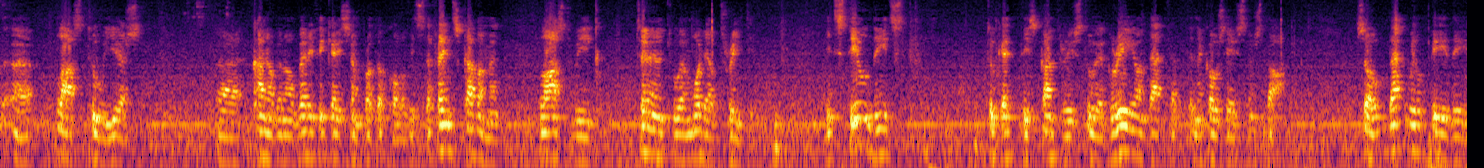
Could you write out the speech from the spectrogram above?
uh, last two years uh, kind of you know, verification protocol, which the French government last week turned to a model treaty. It still needs to get these countries to agree on that, that the negotiations start. So that will be the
